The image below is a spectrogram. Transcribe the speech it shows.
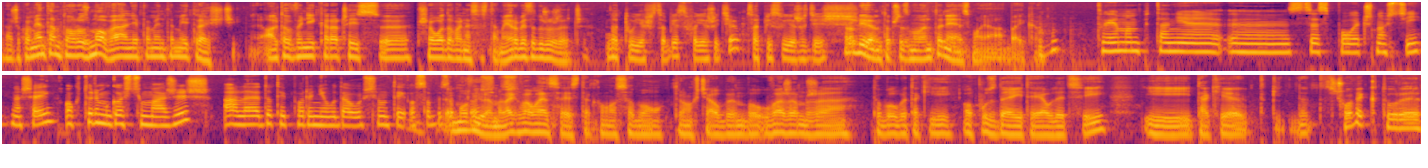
Znaczy pamiętam tą rozmowę, ale nie pamiętam jej treści. Ale to wynika raczej z e, przeładowania systemu. Ja robię za dużo rzeczy. Notujesz sobie swoje życie? Zapisujesz gdzieś? Robiłem to przez moment, to nie jest moja bajka. Mhm. To ja mam pytanie y, ze społeczności naszej. O którym gościu marzysz, ale do tej pory nie udało się tej osoby zaprosić? Mówiłem, Lech Wałęsa jest taką osobą, którą chciałbym, bo uważam, że to byłby taki opus dei tej audycji i takie, taki no, człowiek, który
